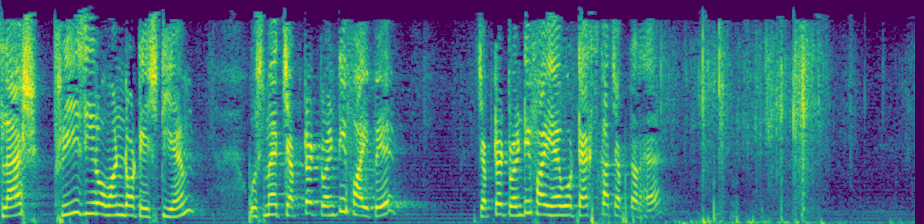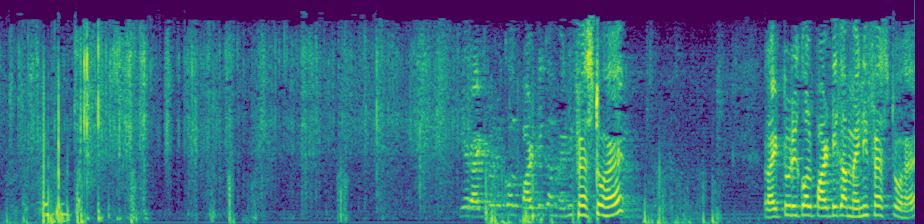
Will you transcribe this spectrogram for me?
slash 301.htm 301.htm उसमें चैप्टर 25 पे चैप्टर 25 है, वो टैक्स का चैप्टर है। ये राइट टू रिकॉल पार्टी का मैनिफेस्टो है। राइट टू रिकॉल पार्टी का मैनिफेस्टो है।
